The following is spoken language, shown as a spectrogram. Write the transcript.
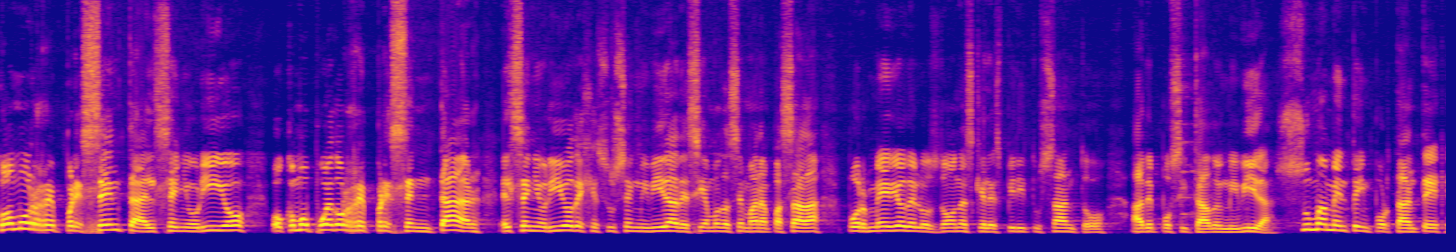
¿Cómo representa el señorío o cómo puedo representar el señorío de Jesús en mi vida? Decíamos la semana pasada, por medio de los dones que el Espíritu Santo ha depositado en mi vida. Sumamente importante.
